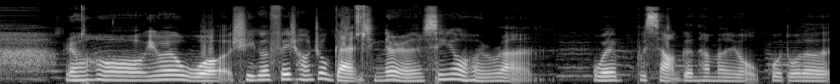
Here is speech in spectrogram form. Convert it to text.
然后因为我是一个非常重感情的人，心又很软，我也不想跟他们有过多的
